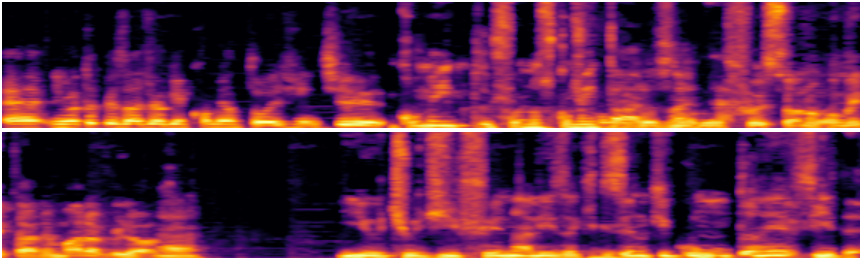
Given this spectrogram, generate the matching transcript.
é, em outro episódio alguém comentou, a gente. Coment- Foi nos comentários, né? Comentou Foi só no comentário, é maravilhoso. É. E o tio Di finaliza aqui dizendo que Gundam é vida.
